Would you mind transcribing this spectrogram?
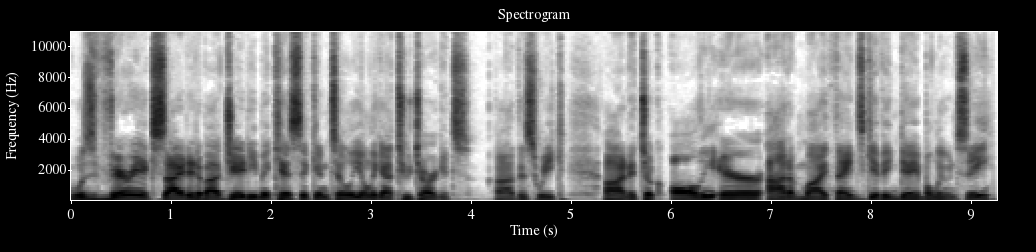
Was very excited about J.D. McKissic until he only got two targets uh, this week, uh, and it took all the air out of my Thanksgiving Day balloon. See,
